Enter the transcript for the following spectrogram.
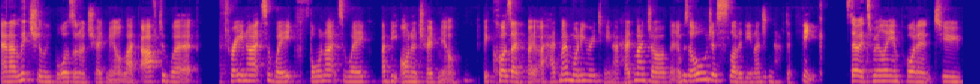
and I literally was on a treadmill. Like after work, three nights a week, four nights a week, I'd be on a treadmill because I I had my morning routine, I had my job, and it was all just slotted in. I didn't have to think. So it's really important to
